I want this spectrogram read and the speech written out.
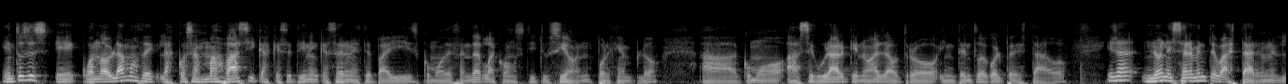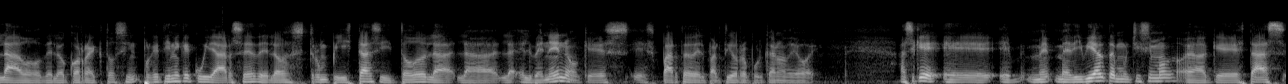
Entonces, eh, cuando hablamos de las cosas más básicas que se tienen que hacer en este país, como defender la constitución, por ejemplo, ah, como asegurar que no haya otro intento de golpe de Estado, ella no necesariamente va a estar en el lado de lo correcto, porque tiene que cuidarse de los trumpistas y todo el veneno que es, parte del Partido Republicano de hoy. Así que eh, eh, me, divierte muchísimo ah, que estás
